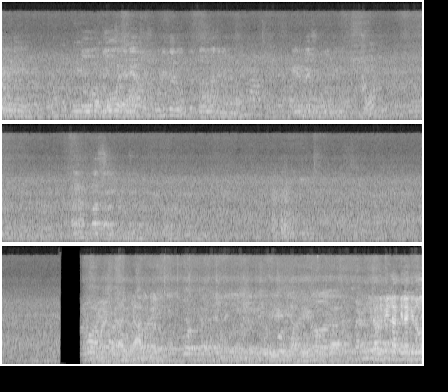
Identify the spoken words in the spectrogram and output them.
ਦੋ ਦੋ ਵਜੇ ਨੇ ਥੋੜੀ ਦੇਰ ਹੋ ਗਈ, ਦੋ ਵਜੇ ਨੇ ਇਹ ਮੈਂ ਸ਼ੁਰੂ ਹੋਈ ਹਾਂ ਬਸ ਠੀਕ ਚੱਲ ਵੀ ਲੱਗੇ ਲੱਗੇ ਰੋ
